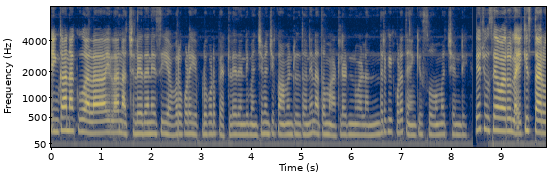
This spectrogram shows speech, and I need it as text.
ఇంకా నాకు అలా ఇలా నచ్చలేదనేసి ఎవరు కూడా ఎప్పుడు కూడా పెట్టలేదండి. మంచి మంచి కామెంట్లతోనే నాతో మాట్లాడిన అందరికీ కూడా థ్యాంక్ యూ సో మచ్ అండి. ఇదే చూసేవారు లైక్ ఇస్తారు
